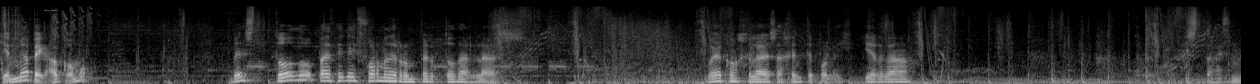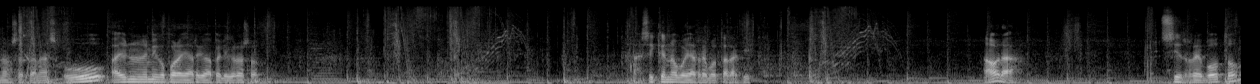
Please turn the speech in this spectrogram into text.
¿Quién me ha pegado? ¿Cómo? ¿Ves? Todo parece que hay forma de romper todas las... Voy a congelar a esa gente por la izquierda. Haciendo Satanás. Uh, hay un enemigo por ahí arriba peligroso. Así que no voy a rebotar aquí. Ahora, si reboto,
